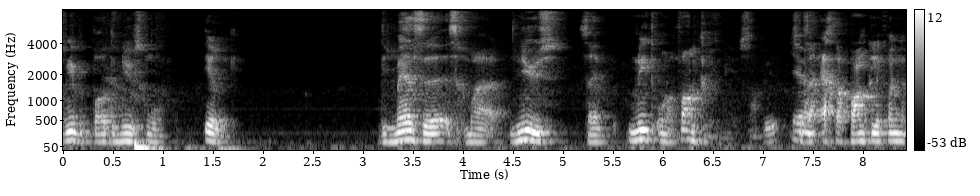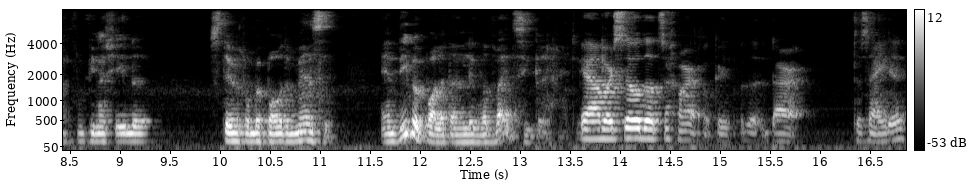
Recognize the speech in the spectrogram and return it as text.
wie bepaalt de nieuws gewoon? Eerlijk. Die mensen, zeg maar, nieuws zijn niet onafhankelijk meer, snap je? Ze Ja. zijn echt afhankelijk van de financiële steun van bepaalde mensen. En die bepalen uiteindelijk wat wij te zien krijgen. natuurlijk. Ja, maar stel dat, zeg maar, oké, d- daar tezijde.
